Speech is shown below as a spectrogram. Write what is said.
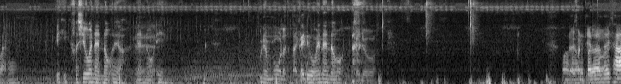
หลังพี่เขาชื่อว่าแนนโนเลยเหรอแนนโนเอง คุณทำโง่เราจะตายกัเคยดูไหมแนนโนเคยดู ได้ไปคอนเทนต์แล้วแล้วอะเนื้อช้า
